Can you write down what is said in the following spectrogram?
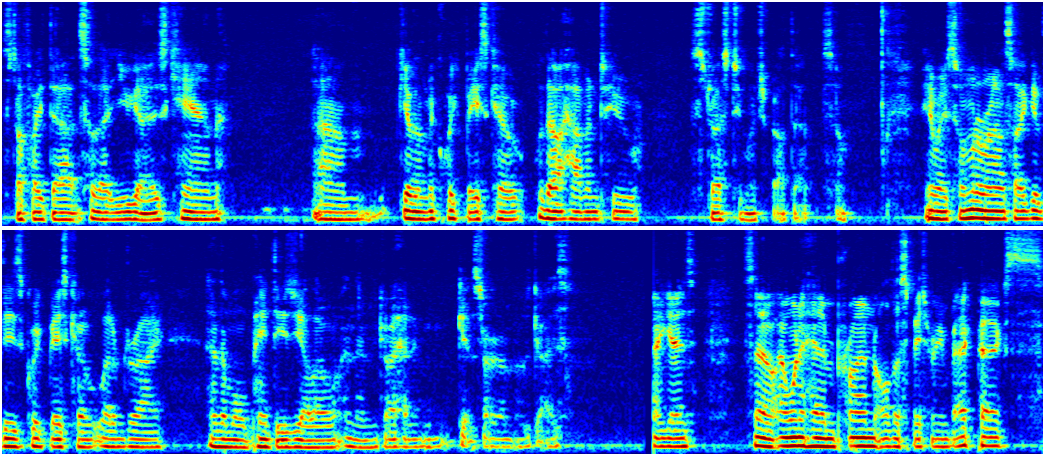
stuff like that, so that you guys can um, give them a quick base coat without having to stress too much about that. So anyway, so I'm to run outside, give these a quick base coat, let them dry, and then we'll paint these yellow and then go ahead and get started on those guys. Alright guys, so I went ahead and primed all the Space Marine backpacks.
